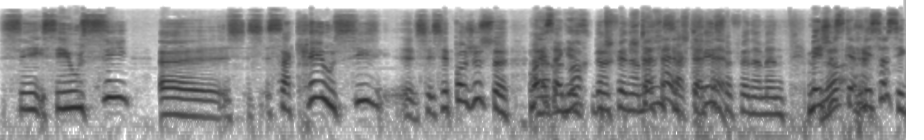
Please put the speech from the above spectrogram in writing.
c'est aussi... Euh, ça crée aussi, euh, c'est pas juste euh, Ouais, la ça- remorque d'un phénomène, fait, ça crée ce phénomène. Mais jusqu'à, mais ça, c'est,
